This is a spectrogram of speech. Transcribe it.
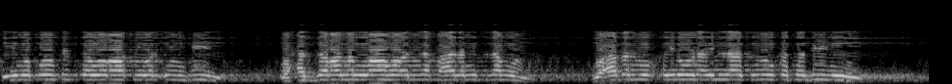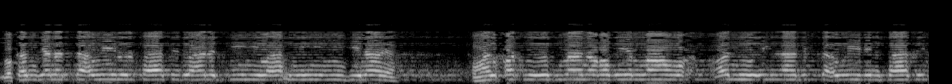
في نصوص التوراة والإنجيل. وحذرنا الله أن نفعل مثلهم. وأبى المبطلون إلا سلوك سبيلهم. وكم جنى التأويل الفاسد على الدين وأهله من جناية. فهل قتل عثمان رضي الله عنه إلا بالتأويل الفاسد؟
